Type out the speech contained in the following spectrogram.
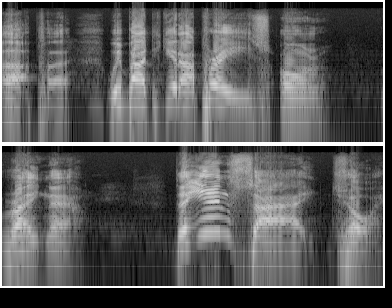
up. We're about to get our praise on right now. The inside joy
